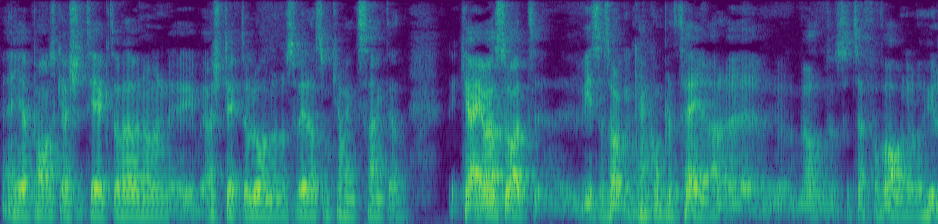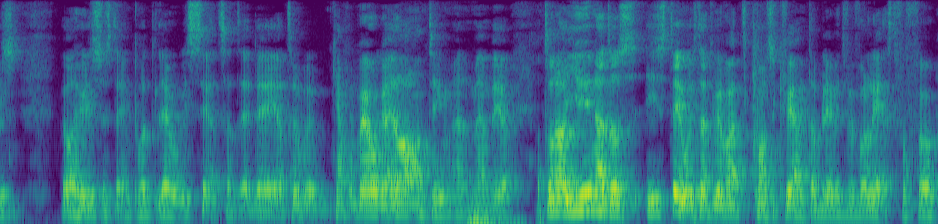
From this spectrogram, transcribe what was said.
en japansk arkitekt och även någon eh, arkitekt i London och så vidare som kan vara intressant. Att det kan ju vara så att vissa saker kan komplettera eh, vår så att säga, förvaring eller hyls, våra hyllsystem på ett logiskt sätt. Så att det, det, jag tror vi kanske vågar göra någonting. Men, men vi, jag tror det har gynnat oss historiskt att vi har varit konsekventa och blivit voläst för att få,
